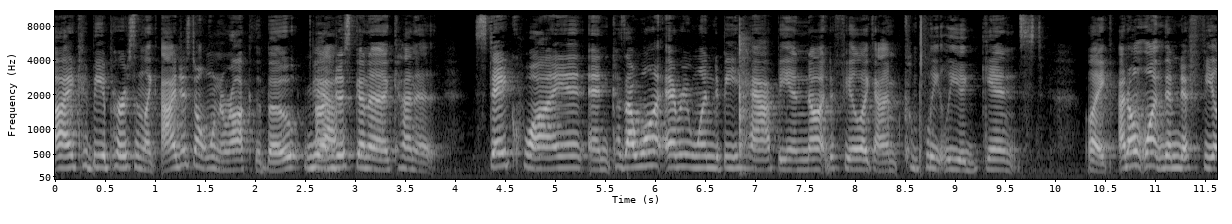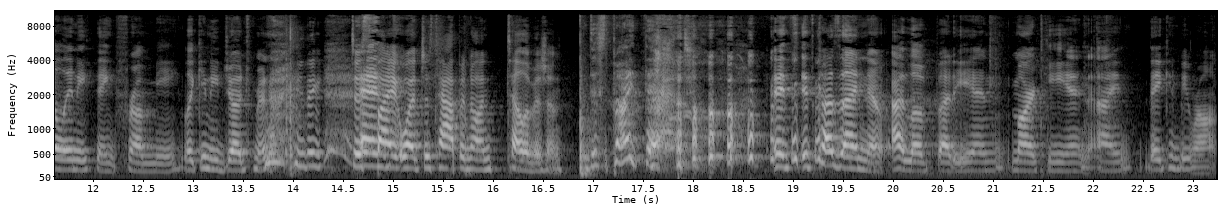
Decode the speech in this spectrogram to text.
I could be a person like I just don't want to rock the boat. Yeah. I'm just gonna kind of stay quiet and because I want everyone to be happy and not to feel like I'm completely against. Like I don't want them to feel anything from me, like any judgment or anything. And- Despite what just happened on television. despite that, it's it's because I know I love Buddy and Marky, and I they can be wrong,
